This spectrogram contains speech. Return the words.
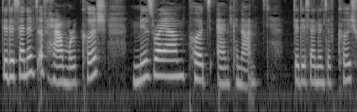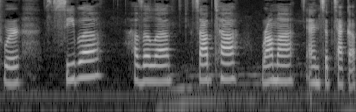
The descendants of Ham were Cush, Mizraim, Put, and Canaan. The descendants of Cush were Seba, Havilah, Sabtah, Raamah, and Sabteca.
